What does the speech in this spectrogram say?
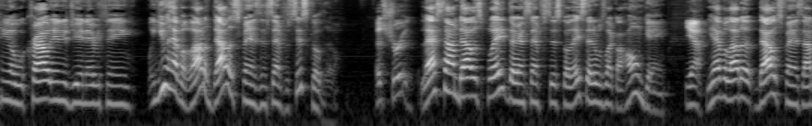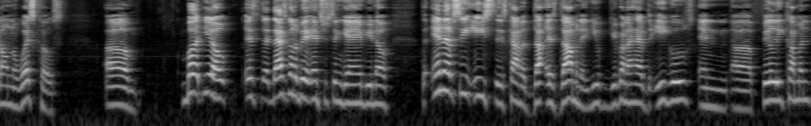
you know with crowd energy and everything. You have a lot of Dallas fans in San Francisco, though. That's true. Last time Dallas played there in San Francisco, they said it was like a home game. Yeah, You have a lot of Dallas fans out on the West Coast, um, but you know it's that's going to be an interesting game. You know, the NFC East is kind of do, is dominant. You you're going to have the Eagles and uh, Philly coming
